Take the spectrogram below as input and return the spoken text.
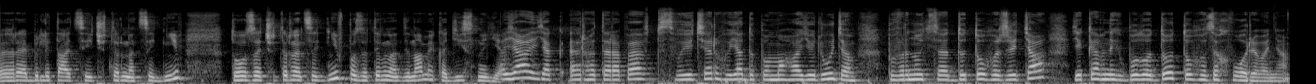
е, реабілітації 14 днів. То за 14 днів позитивна динаміка дійсно є. Я, як ерготерапевт, в свою чергу, я допомагаю людям повернутися до того життя, яке в них було до того захворювання.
